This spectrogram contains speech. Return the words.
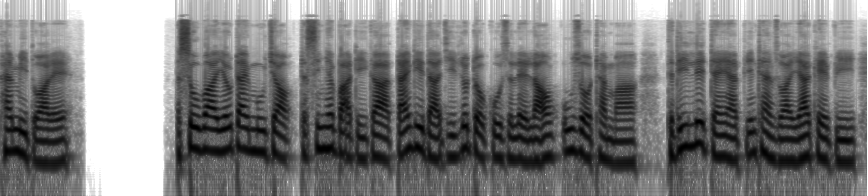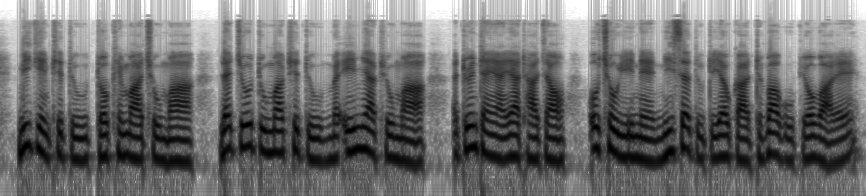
ဖမ်းမိသွားတယ် အဆိုပါရုပ်တိုက်မှုကြောင့်တစညက်ပါတီကတိုင်းဒေသကြီးလွတ်တော်ကိုယ်စားလှယ်လောင်းဦးစောထက်မှတတိလစ်တန်ရပြင်းထန်စွာရခဲ့ပြီးမိခင်ဖြစ်သူဒေါခင်မာချိုမှလက်ကျိုးတူမဖြစ်သူမအေးမြဖြိုးမှအတွင်းတန်ရရထားကြောင်းအုပ်ချုပ်ရေးနဲ့နှီးဆက်သူတယောက်ကတပတ်ကိုပြောပါတယ်။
